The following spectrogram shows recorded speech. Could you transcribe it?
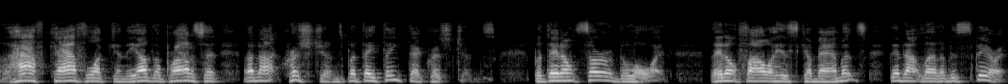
half Catholic and the other Protestant, are not Christians, but they think they're Christians. But they don't serve the Lord. They don't follow his commandments. They're not led of his spirit.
